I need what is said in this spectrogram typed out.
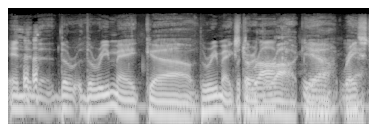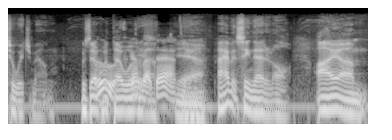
and then the, the the remake uh, the remake With the started rock, the rock. yeah, Race to Witch Mountain. Was that Ooh, what that I was? about that. Yeah. I haven't seen that at all. I um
